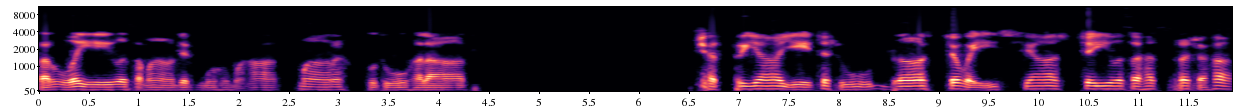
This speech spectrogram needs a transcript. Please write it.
सर्व एव समाजग्मुः महात्मानः कुतूहलात्। क्षत्रिया ये च शूद्राश्च वैश्याश्चैव सहस्रशः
